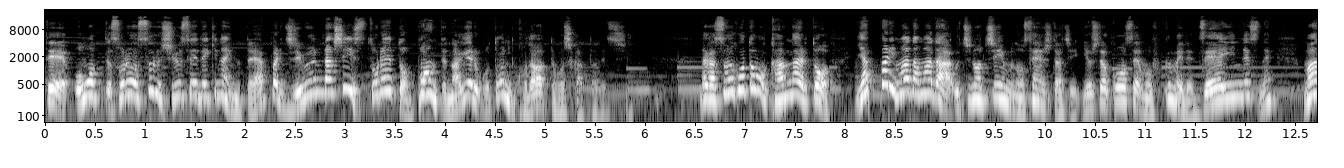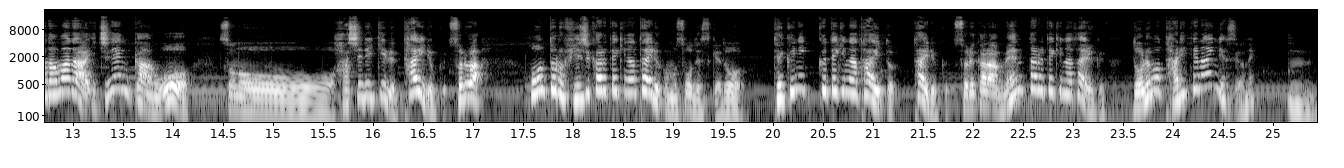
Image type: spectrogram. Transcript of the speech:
て思ってそれをすぐ修正できないんだったらやっぱり自分らしいストレートをボンって投げることにこだわってほしかったですし。だからそういうことも考えるとやっぱりまだまだうちのチームの選手たち吉田康生も含めて全員ですね。まだまだ1年間をその走りきる体力それは本当のフィジカル的な体力もそうですけどテクニック的な体体力それからメンタル的な体力どれも足りてないんですよね、うん、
